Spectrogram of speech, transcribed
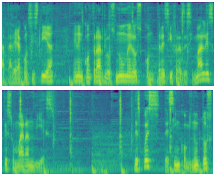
La tarea consistía en encontrar los números con tres cifras decimales que sumaran 10. Después de cinco minutos,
